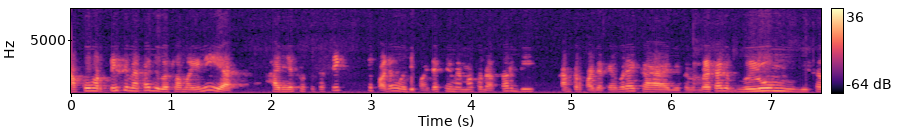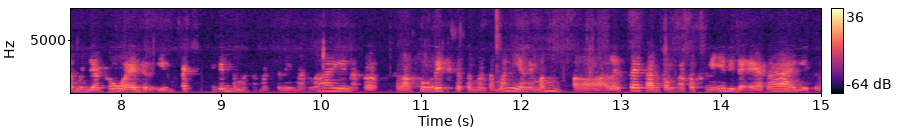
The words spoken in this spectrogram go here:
Aku ngerti sih mereka juga selama ini ya hanya sosialisasi kepada wajib pajak yang memang terdaftar di kantor pajaknya mereka gitu. Mereka belum bisa menjangkau wider impact mungkin teman-teman seniman lain atau langsung reach ke teman-teman yang emang uh, let's say kantong-kantong seninya di daerah gitu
